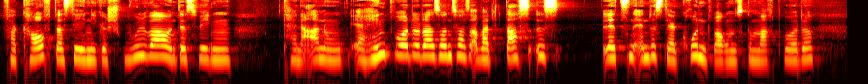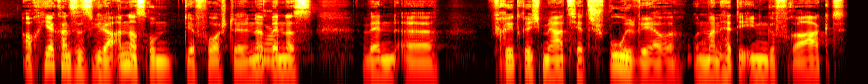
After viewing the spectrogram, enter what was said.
verkauft, dass derjenige schwul war und deswegen, keine Ahnung, erhängt wurde oder sonst was, aber das ist letzten Endes der Grund, warum es gemacht wurde. Auch hier kannst du es wieder andersrum dir vorstellen, ne? Ja. Wenn das, wenn äh, Friedrich Merz jetzt schwul wäre und man hätte ihn gefragt,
